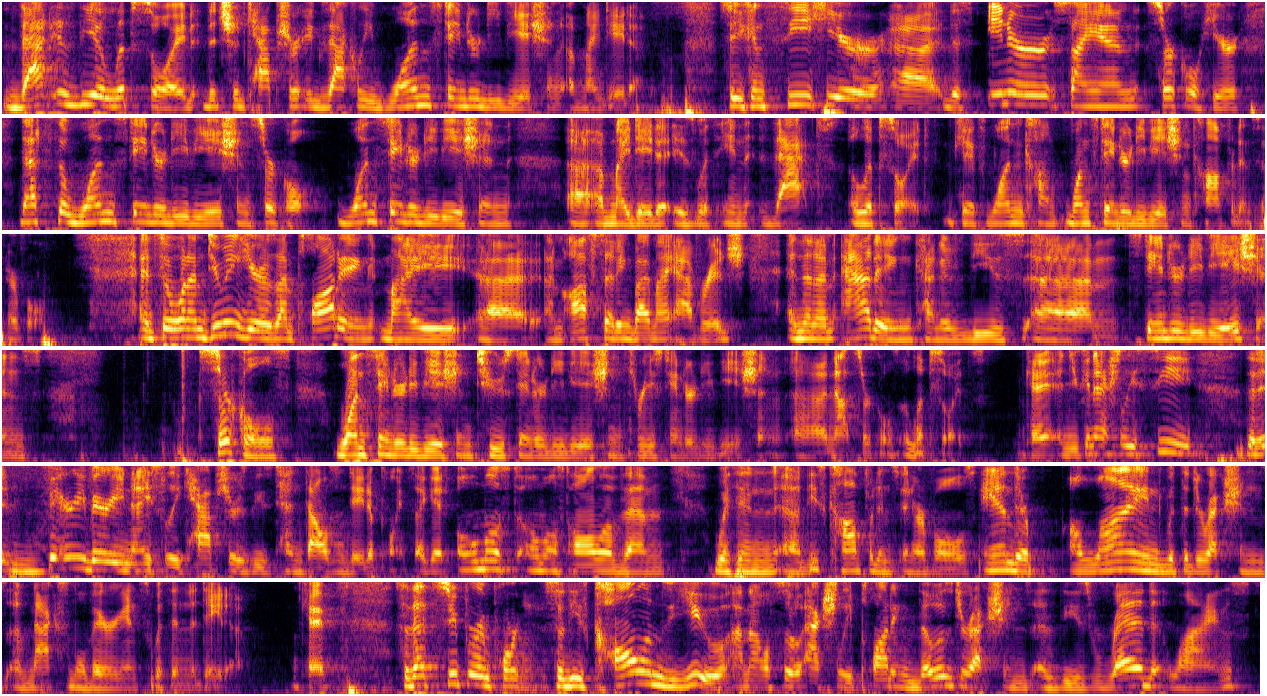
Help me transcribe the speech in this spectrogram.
that is the ellipsoid that should capture exactly one standard deviation of my data. So you can see here, uh, this inner cyan circle here, that's the one standard deviation circle. One standard deviation uh, of my data is within that ellipsoid. Okay, it's one, one standard deviation confidence interval. And so what I'm doing here is I'm plotting my, uh, I'm offsetting by my average, and then I'm adding kind of these um, standard deviations circles, one standard deviation, two standard deviation, three standard deviation, uh, not circles, ellipsoids. Okay, and you can actually see that it very, very nicely captures these 10,000 data points. I get almost, almost all of them within uh, these confidence intervals, and they're aligned with the directions of maximal variance within the data. Okay, so that's super important. So these columns U, I'm also actually plotting those directions as these red lines.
